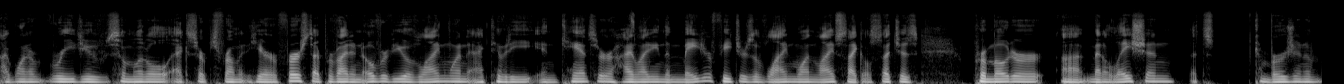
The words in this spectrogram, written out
I want to read you some little excerpts from it here. First, I provide an overview of line one activity in cancer, highlighting the major features of line one life cycle, such as promoter uh, methylation, that's conversion of,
